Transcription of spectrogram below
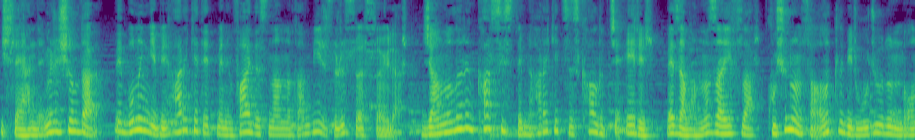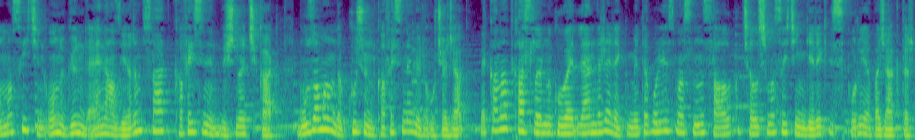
İşleyen demir ışıldar ve bunun gibi hareket etmenin faydasını anlatan bir sürü söz söyler. Canlıların kas sistemi hareketsiz kaldıkça erir ve zamanla zayıflar. Kuşunun sağlıklı bir vücudunun olması için onu günde en az yarım saat kafesinin dışına çıkart. Bu zamanda kuşun kafesine göre uçacak ve kanat kaslarını kuvvetlendirerek metabolizmasının sağlıklı çalışması için gerekli sporu yapacaktır.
